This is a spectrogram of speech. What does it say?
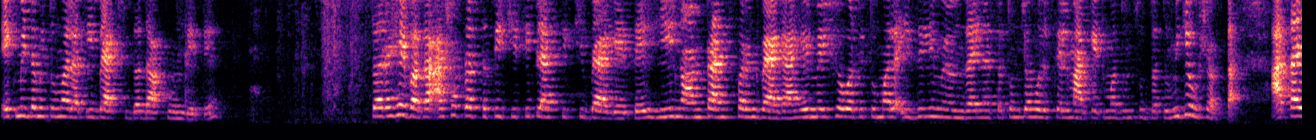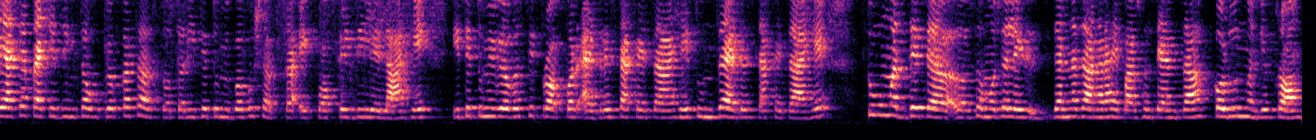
एक मिनिट मी तुम्हाला ती बॅग सुद्धा दाखवून देते. तर हे बघा अशा पद्धतीची ती प्लॅस्टिकची बॅग येते. ही नॉन ट्रान्सपरंट बॅग आहे. मेशोवरती तुम्हाला इझिली मिळून जाईल. नाही तर तुमच्या होलसेल मार्केटमधून सुद्धा तुम्ही घेऊ शकता. आता याच्या पॅकेजिंगचा उपयोग कसा असतो? तर इथे तुम्ही बघू शकता एक पॉकेट दिलेला आहे. इथे तुम्ही व्यवस्थित प्रॉपर ॲड्रेस टाकायचा आहे. तुमचा ॲड्रेस टाकायचा आहे. टू मध्ये त्या समोरच्या लेडीज ज्यांना जाणार आहे पार्सल त्यांचा कडून म्हणजे फ्रॉम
